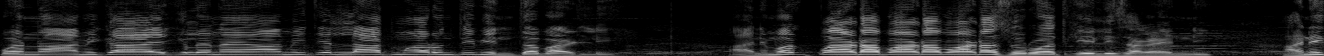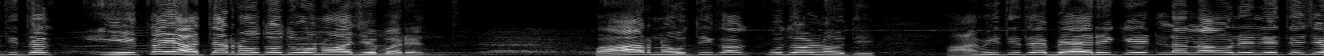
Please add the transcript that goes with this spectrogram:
पण आम्ही काय ऐकलं नाही आम्ही ते लात मारून ती भिंत पाडली. आणि मग पाडा पाडा पाडा सुरुवात केली सगळ्यांनी. आणि तिथं एकही हत्यार नव्हतं दोन वाजेपर्यंत. पार नव्हती का कुदळ नव्हती. आम्ही तिथे बॅरिकेडला लावलेले ते जे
